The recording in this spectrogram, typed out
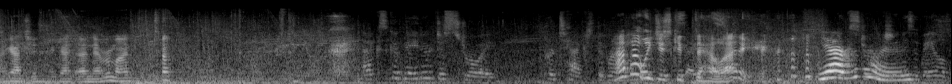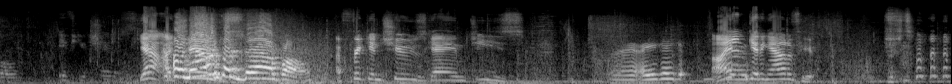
I got you. I got. Uh, never mind. Excavator destroyed. Protect the How about we just get the hell out of here? Yeah, Extraction really. is available if you choose. yeah, I Oh, choose. now it's available. I freaking choose game. Jeez. Alright, are you gonna get... I am getting out of here.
